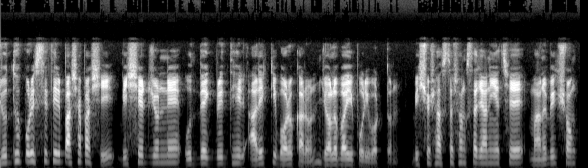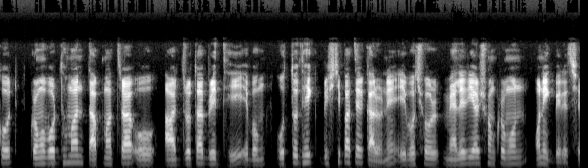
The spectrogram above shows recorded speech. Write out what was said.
যুদ্ধ পরিস্থিতির পাশাপাশি বিশ্বের জন্য উদ্বেগ বৃদ্ধির আরেকটি বড় কারণ জলবায়ু পরিবর্তন। বিশ্ব স্বাস্থ্য সংস্থা জানিয়েছে মানবিক সংকট ক্রমবর্ধমান তাপমাত্রা ও আর্দ্রতা বৃদ্ধি এবং অত্যধিক বৃষ্টিপাতের কারণে এবছর ম্যালেরিয়ার সংক্রমণ অনেক বেড়েছে।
